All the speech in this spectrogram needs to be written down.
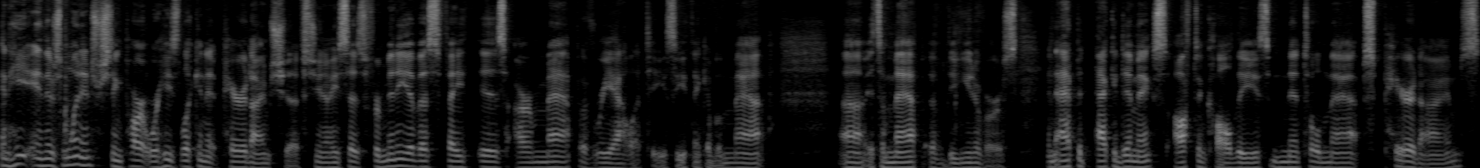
and he and there's one interesting part where he's looking at paradigm shifts. You know, he says for many of us, faith is our map of reality. So you think of a map. Uh, it's a map of the universe. And ap- academics often call these mental maps paradigms.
